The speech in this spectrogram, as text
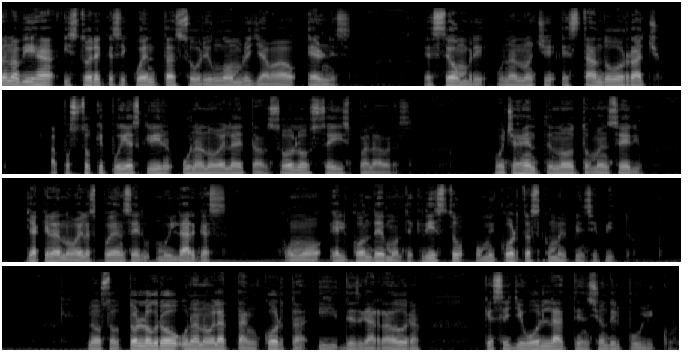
Una vieja historia que se cuenta sobre un hombre llamado Ernest. Este hombre, una noche, estando borracho, apostó que podía escribir una novela de tan solo seis palabras. Mucha gente no lo tomó en serio, ya que las novelas pueden ser muy largas, como El Conde de Montecristo, o muy cortas como El Principito. Nuestro autor logró una novela tan corta y desgarradora que se llevó la atención del público.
